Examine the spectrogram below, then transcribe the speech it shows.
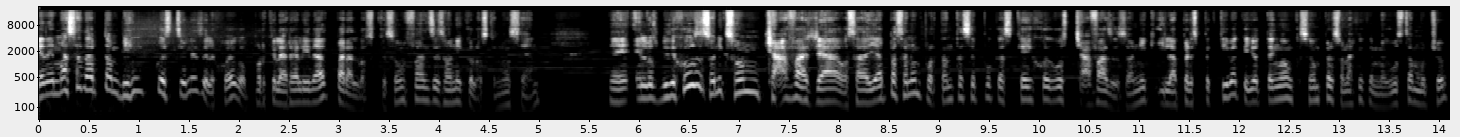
Y además adaptan bien cuestiones del juego, porque la realidad para los que son fans de Sonic o los que no sean, eh, en los videojuegos de Sonic son chafas ya, o sea, ya pasaron por tantas épocas que hay juegos chafas de Sonic y la perspectiva que yo tengo, aunque sea un personaje que me gusta mucho,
